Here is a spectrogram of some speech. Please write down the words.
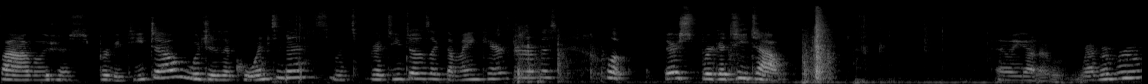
Final Evolution Sprigatito, which is a coincidence when Sprigatito is like the main character of this. Look, there's Sprigatito. And we got a Revavroom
